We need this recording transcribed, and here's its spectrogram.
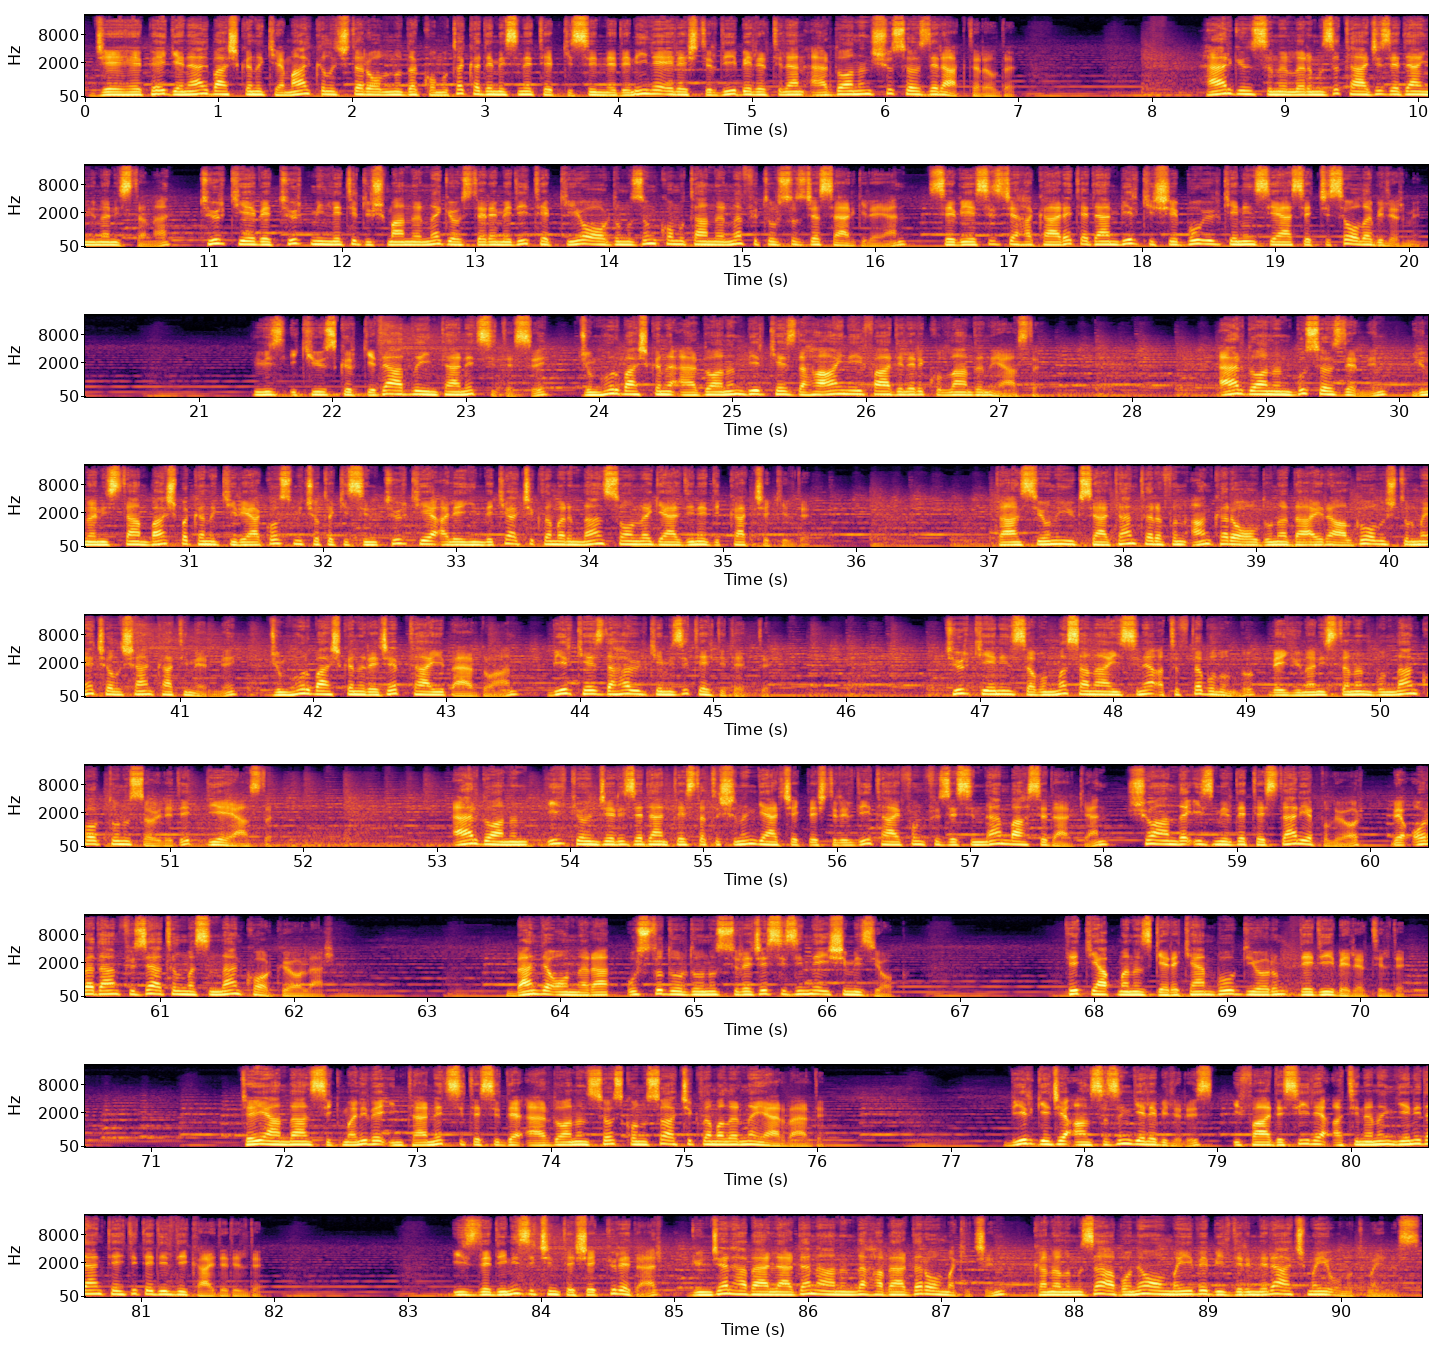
CHP Genel Başkanı Kemal Kılıçdaroğlu'nu da komuta kademesine tepkisi nedeniyle eleştirdiği belirtilen Erdoğan'ın şu sözleri aktarıldı. Her gün sınırlarımızı taciz eden Yunanistan'a, Türkiye ve Türk milleti düşmanlarına gösteremediği tepkiyi ordumuzun komutanlarına fütursuzca sergileyen, seviyesizce hakaret eden bir kişi bu ülkenin siyasetçisi olabilir mi? 100-247 adlı internet sitesi, Cumhurbaşkanı Erdoğan'ın bir kez daha aynı ifadeleri kullandığını yazdı. Erdoğan'ın bu sözlerinin, Yunanistan Başbakanı Kyriakos Mitsotakis'in Türkiye aleyhindeki açıklamalarından sonra geldiğine dikkat çekildi. Tansiyonu yükselten tarafın Ankara olduğuna dair algı oluşturmaya çalışan Katimerini, Cumhurbaşkanı Recep Tayyip Erdoğan, bir kez daha ülkemizi tehdit etti. Türkiye'nin savunma sanayisine atıfta bulundu ve Yunanistan'ın bundan korktuğunu söyledi, diye yazdı. Erdoğan'ın ilk önce Rize'den test atışının gerçekleştirildiği Tayfun füzesinden bahsederken, şu anda İzmir'de testler yapılıyor ve oradan füze atılmasından korkuyorlar. Ben de onlara, uslu durduğunuz sürece sizinle işimiz yok. Tek yapmanız gereken bu diyorum dediği belirtildi. Te yandan Sigmali ve internet sitesi de Erdoğan'ın söz konusu açıklamalarına yer verdi. Bir gece ansızın gelebiliriz ifadesiyle Atina'nın yeniden tehdit edildiği kaydedildi. İzlediğiniz için teşekkür eder, güncel haberlerden anında haberdar olmak için kanalımıza abone olmayı ve bildirimleri açmayı unutmayınız.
